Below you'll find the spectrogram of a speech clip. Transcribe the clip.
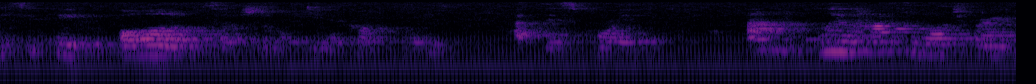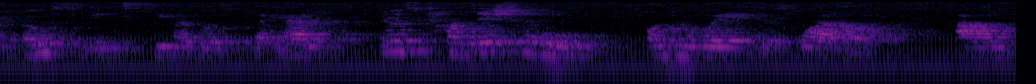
basically all of the social media companies at this point. And we'll have to watch very closely to see how those play out. There is a transition underway as well. Um,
